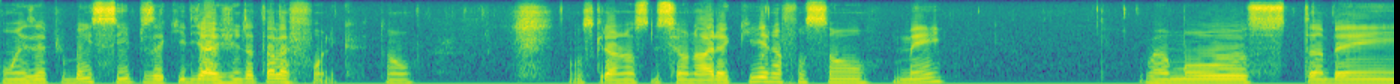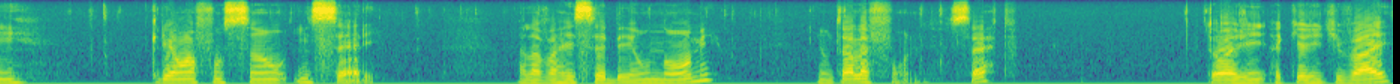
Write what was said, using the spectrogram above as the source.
um exemplo bem simples aqui de agenda telefônica. Então, vamos criar nosso dicionário aqui na função main. Vamos também criar uma função insere. Ela vai receber um nome e um telefone, certo? Então a gente, aqui a gente vai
